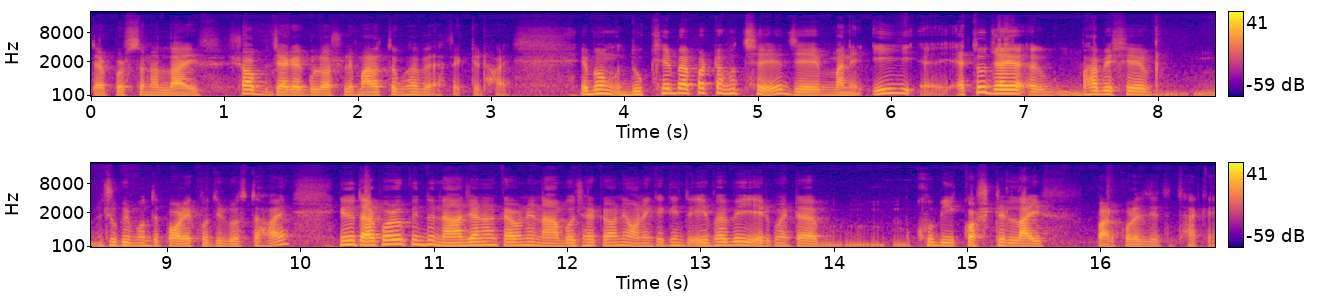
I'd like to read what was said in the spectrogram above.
তার পার্সোনাল লাইফ সব জায়গাগুলো আসলে মারাত্মকভাবে অ্যাফেক্টেড হয়। এবং দুঃখের ব্যাপারটা হচ্ছে যে মানে এই এত জায়গাভাবে সে ঝুঁকির মধ্যে পড়ে ক্ষতিগ্রস্ত হয়। কিন্তু তারপরেও কিন্তু না জানার কারণে না বোঝার কারণে অনেকে কিন্তু এইভাবেই এরকম একটা খুবই কষ্টের লাইফ পার করে যেতে থাকে।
